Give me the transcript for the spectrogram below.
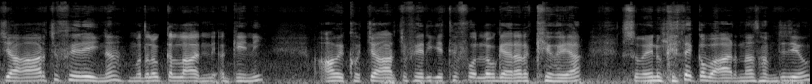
ਚਾਰ ਚਫੇਰੇ ਹੀ ਨਾ, ਮਤਲਬ ਕੱਲਾ ਅੱਗੇ ਨਹੀਂ। ਆਹ ਵੇਖੋ, ਚਾਰ ਚਫੇਰੀ ਇੱਥੇ ਫੁੱਲ ਵਗੈਰਾ ਰੱਖੇ ਹੋਏ ਆ। ਸੋ ਇਹਨੂੰ ਕਿਤੇ ਕਬਾੜ ਨਾ ਸਮਝ ਜਿਓ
